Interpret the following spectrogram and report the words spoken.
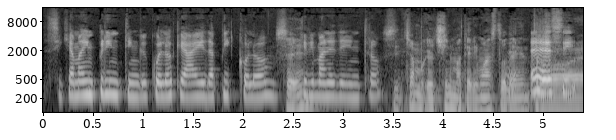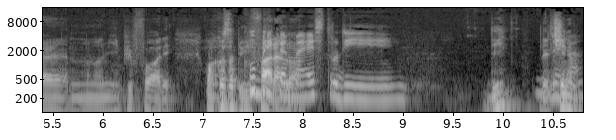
si chiama imprinting quello che hai da piccolo, Sì. che rimane dentro? sì, diciamo che il cinema ti è rimasto dentro Eh, sì. e non vieni più fuori. Qualcosa devi Kubrick fare è il allora. maestro di, Di? Del della- cinema?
